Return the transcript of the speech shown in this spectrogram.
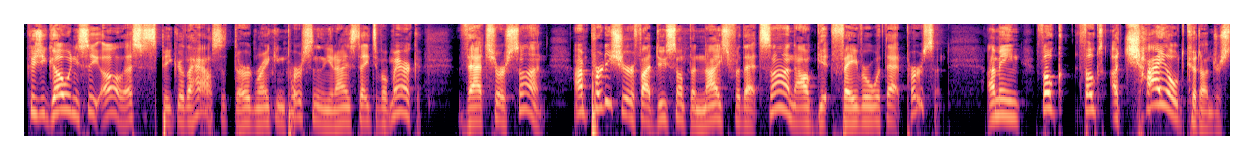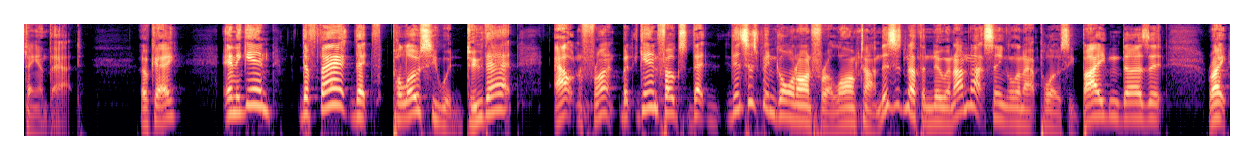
Because you go and you see, oh, that's the Speaker of the House, the third ranking person in the United States of America. That's her son. I'm pretty sure if I do something nice for that son, I'll get favor with that person. I mean, folk, folks, a child could understand that. Okay? And again, the fact that Pelosi would do that out in front, but again, folks, that this has been going on for a long time. This is nothing new, and I'm not singling out Pelosi. Biden does it, right?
